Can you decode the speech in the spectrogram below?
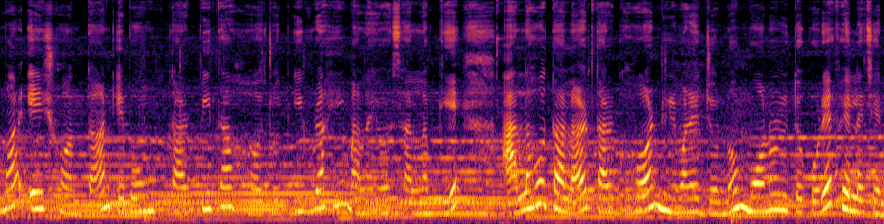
তোমার এই সন্তান এবং তার পিতা হজরত ইব্রাহিম আলাইসাল্লামকে আল্লাহ তালার তার ঘর নির্মাণের জন্য মনোনীত করে ফেলেছেন।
